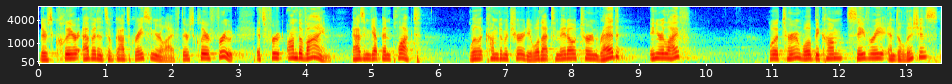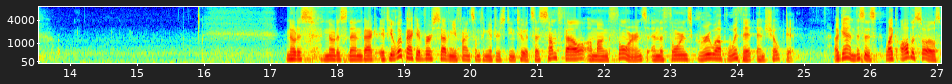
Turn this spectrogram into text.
There's clear evidence of God's grace in your life. There's clear fruit. It's fruit on the vine, it hasn't yet been plucked. Will it come to maturity? Will that tomato turn red in your life? Will it turn? Will it become savory and delicious? Notice, notice then back, if you look back at verse 7, you find something interesting too. It says, Some fell among thorns, and the thorns grew up with it and choked it. Again, this is like all the soils.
